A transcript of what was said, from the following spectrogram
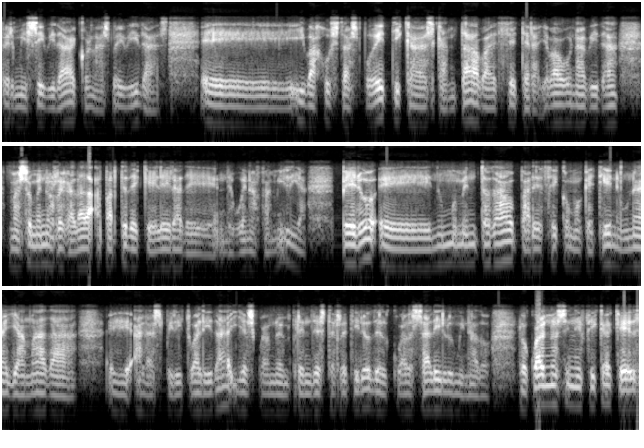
permisividad con las bebidas, eh, iba justas poéticas, cantaba, etcétera, llevaba una vida más o menos regalada, aparte de que él era de, buena familia, pero eh, en un momento dado parece como que tiene una llamada eh, a la espiritualidad y es cuando emprende este retiro del cual sale iluminado, lo cual no significa que él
